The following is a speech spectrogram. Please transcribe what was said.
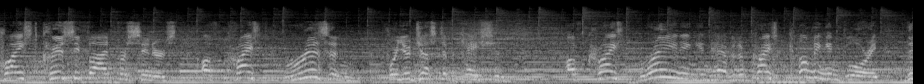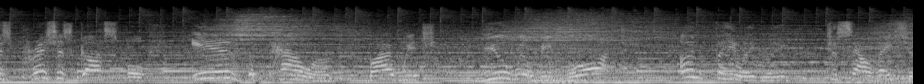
Christ crucified for sinners, of Christ risen for your justification, of Christ reigning in heaven, of Christ coming in glory, this precious gospel is the power by which you will be brought unfailingly to salvation,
